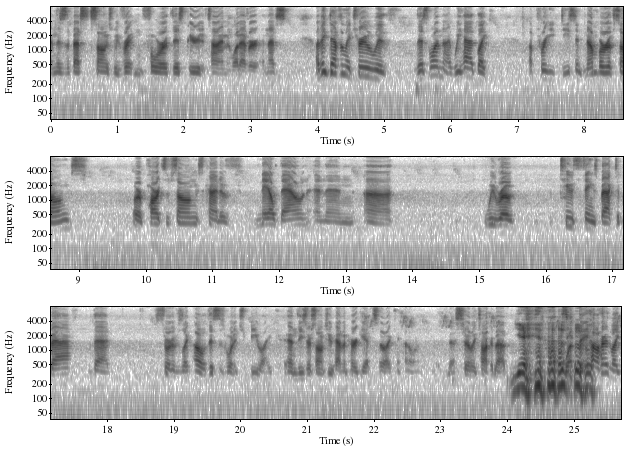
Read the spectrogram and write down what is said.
and this is the best songs we've written for this period of time and whatever. And that's I think definitely true with this one. We had like a pretty decent number of songs or parts of songs kind of nailed down, and then uh, we wrote two things back to back that sort of was like, oh, this is what it should be like. And these are songs you haven't heard yet, so I, can't, I don't necessarily talk about Yeah, what cool. they are. Like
